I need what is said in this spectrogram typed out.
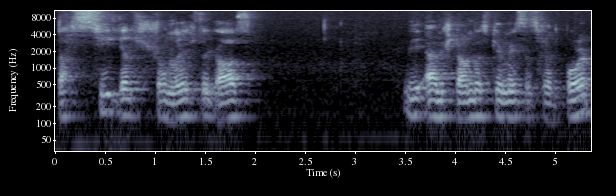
Das sieht jetzt schon richtig aus wie ein standesgemäßes Red Bull.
